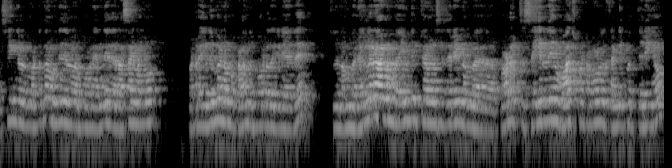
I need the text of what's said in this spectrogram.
விஷயங்கள் மட்டும்தான் வந்து இதில் நான் போடுறேன். எந்த வித ரசாயனமும் மற்ற எதுவுமே நம்ம கலந்து போடுறது கிடையாது. ஸோ நம்ம ரெகுலராக நம்ம யூடியூப் சேனல்ஸும் சரி நம்ம ப்ராடக்ட்ஸ் செய்கிறதையும் வாட்ச் பண்ணுறவங்களுக்கு கண்டிப்பாக தெரியும்.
